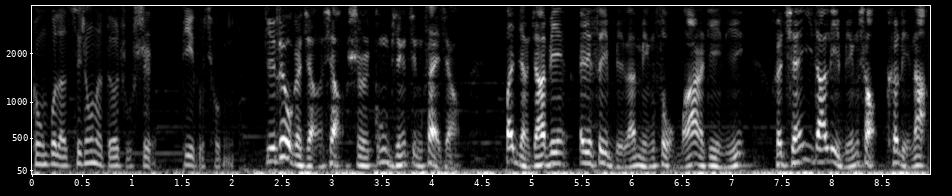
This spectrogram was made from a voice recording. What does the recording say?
公布了最终的得主是秘鲁球迷。第六个奖项是公平竞赛奖。颁奖嘉宾 AC 米兰名宿马尔蒂尼和前意大利名少科里纳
